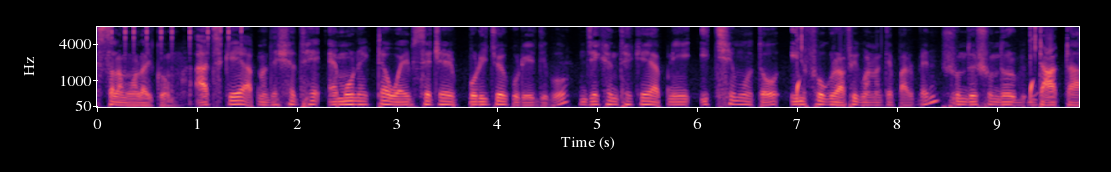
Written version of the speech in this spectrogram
আসসালামু আলাইকুম। আজকে আপনাদের সাথে এমন একটা ওয়েবসাইটের পরিচয় করিয়ে দিব, যেখান থেকে আপনি ইচ্ছে মতো ইনফোগ্রাফিক বানাতে পারবেন। সুন্দর সুন্দর data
